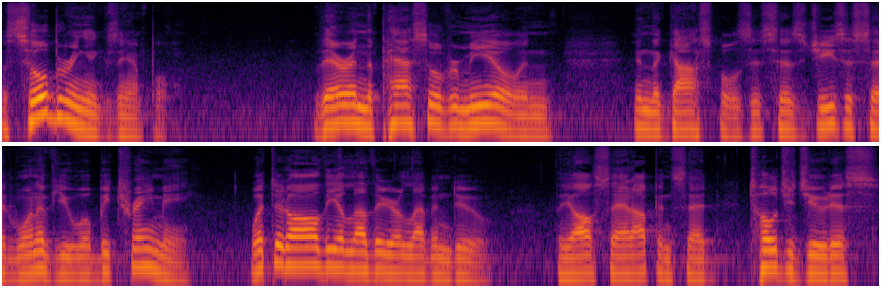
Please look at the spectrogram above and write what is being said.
A sobering example. There in the Passover meal and in the Gospels, it says, Jesus said, One of you will betray me. What did all the other 11 do? They all sat up and said, Told you, Judas.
